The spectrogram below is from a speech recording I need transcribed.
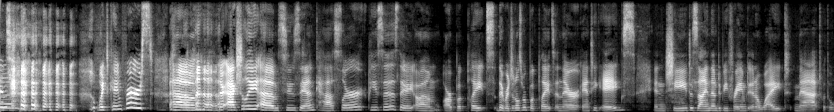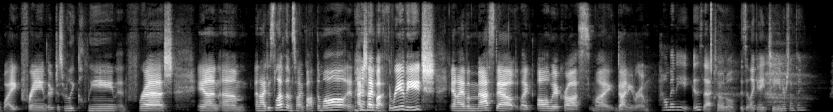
which came first. Um, they're actually um, Suzanne Kasler pieces. They um, are book plates. The originals were book plates, and they're antique eggs. And she designed them to be framed in a white mat with a white frame. They're just really clean and fresh. And um, and I just love them, so I bought them all. And actually, I bought three of each, and I have them masked out like all the way across my dining room. How many is that total? Is it like 18 or something?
